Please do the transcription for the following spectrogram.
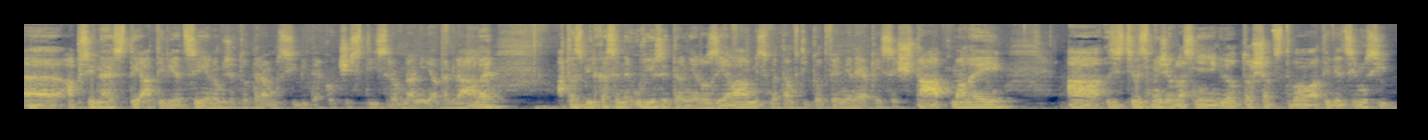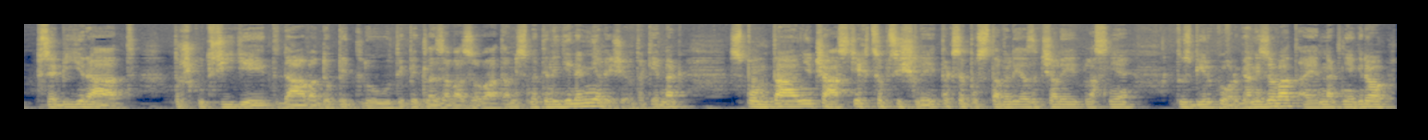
eh, a přinést ty a ty věci, jenomže to teda musí být jako čistý, srovnaný a tak dále. A ta sbírka se neuvěřitelně rozjela. My jsme tam v té kotvě měli jakýsi štáb malej a zjistili jsme, že vlastně někdo to šatstvo a ty věci musí přebírat, trošku třídit, dávat do pytlů, ty pytle zavazovat a my jsme ty lidi neměli, že jo? Tak jednak spontánně část těch, co přišli, tak se postavili a začali vlastně tu sbírku organizovat. A jednak někdo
